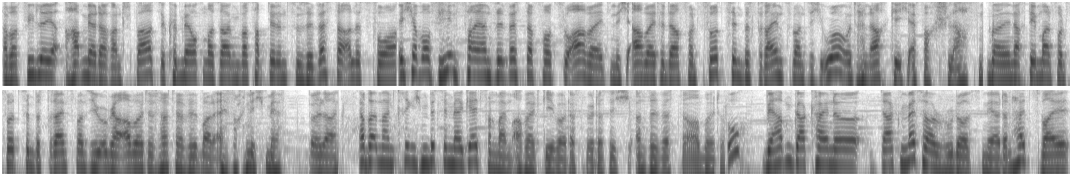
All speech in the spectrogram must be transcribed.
Aber viele haben ja daran Spaß. Ihr könnt mir auch mal sagen, was habt ihr denn zu Silvester alles vor? Ich habe auf jeden Fall an Silvester vor zu arbeiten. Ich arbeite da von 14 bis 23 Uhr und danach gehe ich einfach schlafen. Weil nachdem man von 14 bis 23 Uhr gearbeitet hat, da will man einfach nicht mehr böllern. Aber immerhin kriege ich ein bisschen mehr Geld von meinem Arbeitgeber dafür, dass ich an Silvester arbeite. Huch, wir haben gar keine Dark Matter Rudolphs mehr. Dann halt zwei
